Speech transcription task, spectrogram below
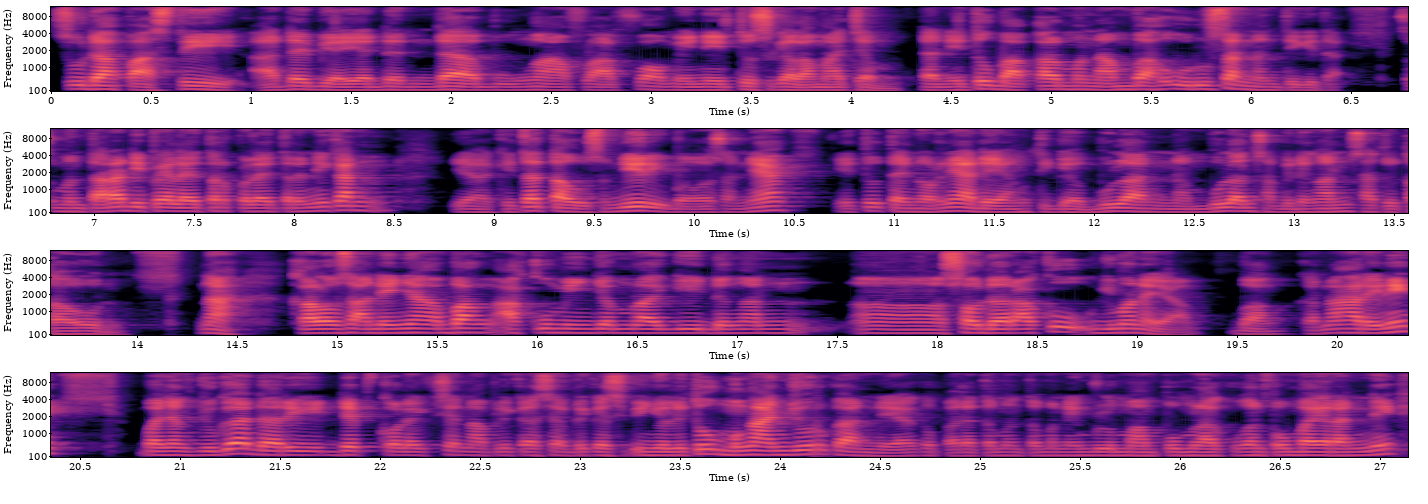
Sudah pasti ada biaya denda, bunga, platform ini itu segala macam. Dan itu bakal menambah urusan nanti kita. Sementara di peleter-peleter ini kan ya kita tahu sendiri bahwasannya itu tenornya ada yang tiga bulan, enam bulan sampai dengan satu tahun. Nah kalau seandainya bang aku minjam lagi dengan uh, saudaraku gimana ya bang? Karena hari ini banyak juga dari debt collection aplikasi-aplikasi pinjol itu menganjurkan ya kepada teman-teman yang belum mampu melakukan pembayaran ini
